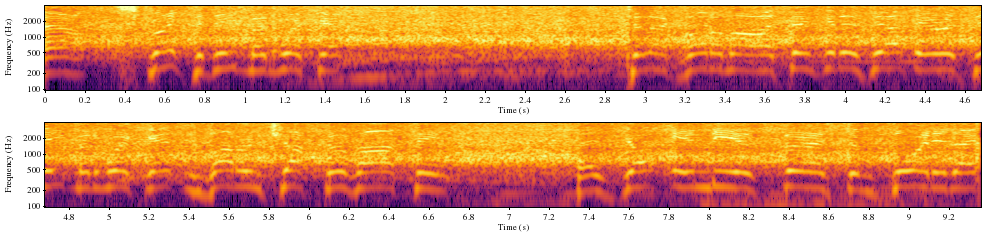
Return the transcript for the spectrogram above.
Out straight to deep mid wicket. Tilak Varma, I think it is out there at deep mid wicket, and Varun Chakravarti has got India's first, and boy did they.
